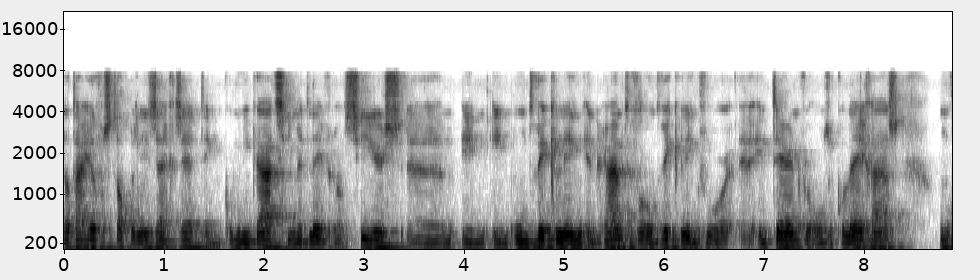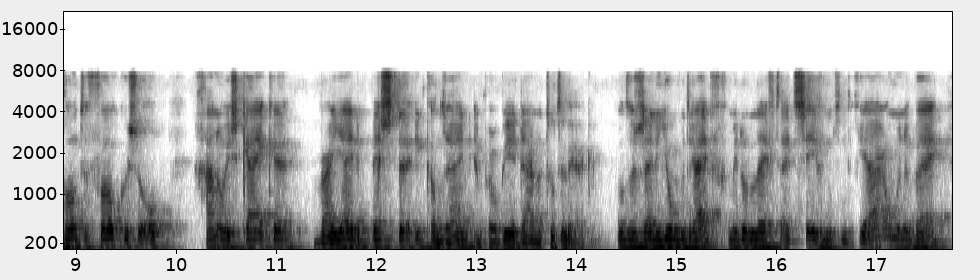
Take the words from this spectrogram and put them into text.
dat daar heel veel stappen in zijn gezet in communicatie met leveranciers, ehm, in, in ontwikkeling en ruimte voor ontwikkeling voor intern voor onze collega's. Om gewoon te focussen op, ga nou eens kijken waar jij de beste in kan zijn en probeer daar naartoe te werken. Want we zijn een jong bedrijf, gemiddelde leeftijd 27 jaar om en nabij.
